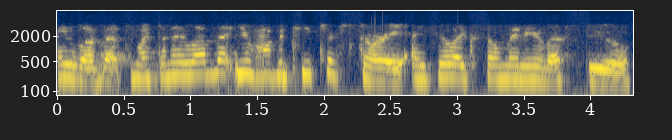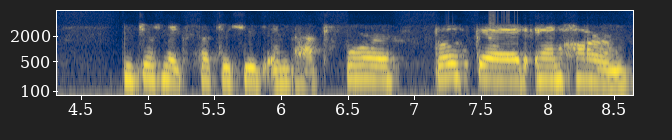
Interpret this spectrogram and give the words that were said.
I love that so much, and I love that you have a teacher story. I feel like so many of us do. teachers make such a huge impact for both good and harm.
